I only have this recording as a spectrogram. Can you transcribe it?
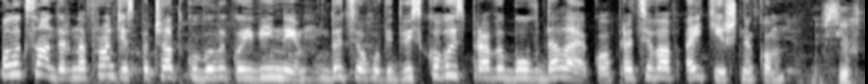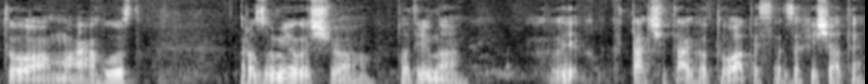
Олександр на фронті з початку великої війни. До цього від військової справи був далеко. Працював айтішником. І всі, хто має глузд, розуміли, що потрібно е, так чи так готуватися, захищати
